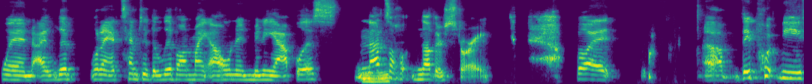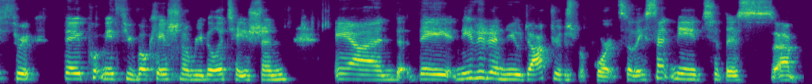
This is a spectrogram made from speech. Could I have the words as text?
when I lived when I attempted to live on my own in Minneapolis. And mm-hmm. that's a whole, another story. But um, they put me through they put me through vocational rehabilitation and they needed a new doctor's report so they sent me to this um,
